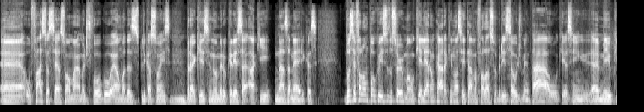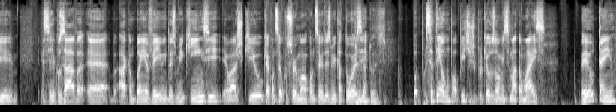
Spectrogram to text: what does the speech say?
é, o fácil acesso a uma arma de fogo é uma das explicações para que esse número cresça aqui nas Américas. Você falou um pouco isso do seu irmão, que ele era um cara que não aceitava falar sobre saúde mental, ou que assim, é meio que se recusava. É, a campanha veio em 2015, eu acho que o que aconteceu com o seu irmão aconteceu em 2014. 2014. P- Você tem algum palpite de por que os homens se matam mais? Eu tenho.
